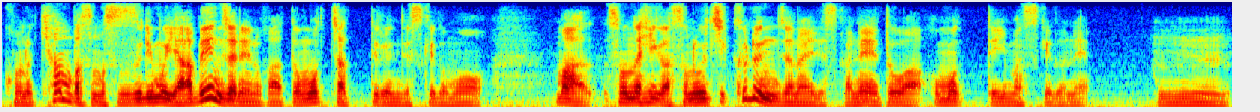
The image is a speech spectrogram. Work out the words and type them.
このキャンバスもすずりもやべえんじゃねえのかと思っちゃってるんですけども、まあそんな日がそのうち来るんじゃないですかねとは思っていますけどね。うん。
